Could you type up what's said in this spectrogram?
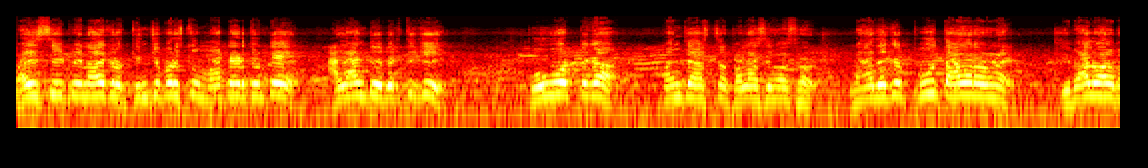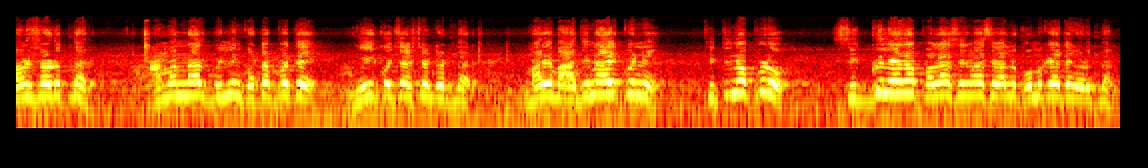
వైసీపీ నాయకులు కించపరుస్తూ మాట్లాడుతుంటే అలాంటి వ్యక్తికి కొవ్వొట్టుగా పనిచేస్తారు పల్లా శ్రీనివాసరావు. నా దగ్గర పూర్తి ఆధారాలు ఉన్నాయి. ఇవాళ వాళ్ళ మనుషులు అడుగుతున్నారు అమర్నాథ్ బిల్డింగ్ కొట్టకపోతే నీకు వచ్చేసినట్టు అంటున్నారు. మరి మా అధినాయకుడిని తిట్టినప్పుడు సిగ్గు లేదా పల్లా శ్రీనివాస వాళ్ళని కొమ్ముకేయటం అడుగుతున్నాను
